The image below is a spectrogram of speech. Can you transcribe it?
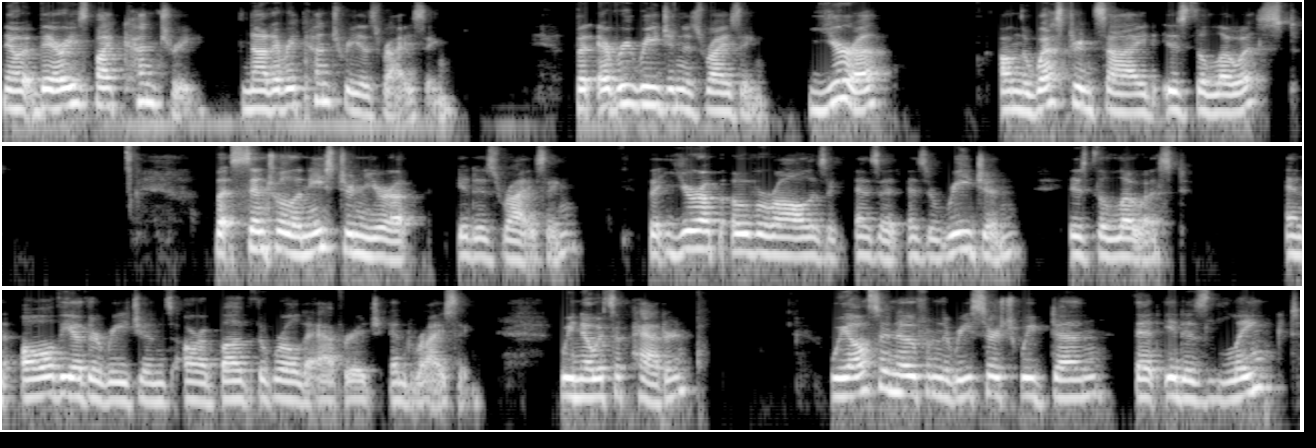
Now it varies by country. Not every country is rising, but every region is rising. Europe on the Western side is the lowest, but Central and Eastern Europe, it is rising. But Europe overall as a, as a, as a region is the lowest, and all the other regions are above the world average and rising. We know it's a pattern. We also know from the research we've done that it is linked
